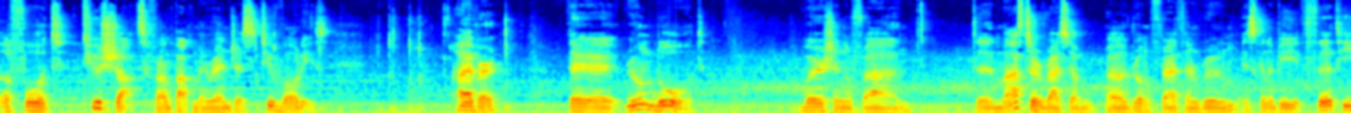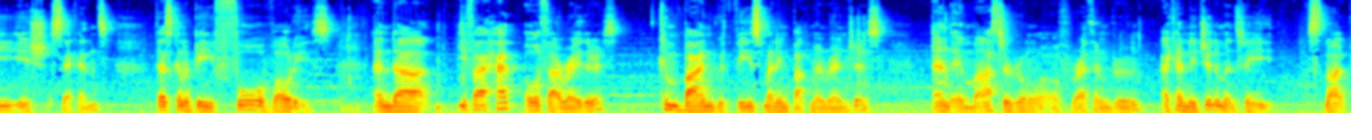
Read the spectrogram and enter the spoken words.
afford two shots from Bugman Rangers, two volleys. However, the Rune Lord version of uh, the Master of uh, Wrath and Ruin is gonna be 30-ish seconds. That's gonna be four volleys. And uh, if I had Oathar Raiders combined with these Mighty Bugman Rangers and a Master Rune of Wrath and Ruin, I can legitimately snipe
